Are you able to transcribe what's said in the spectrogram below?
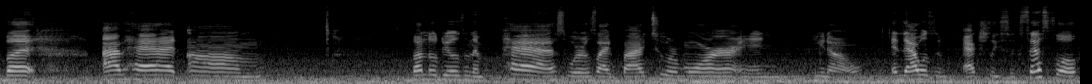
But I've had um, bundle deals in the past where it's like buy two or more, and you know, and that was actually successful.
